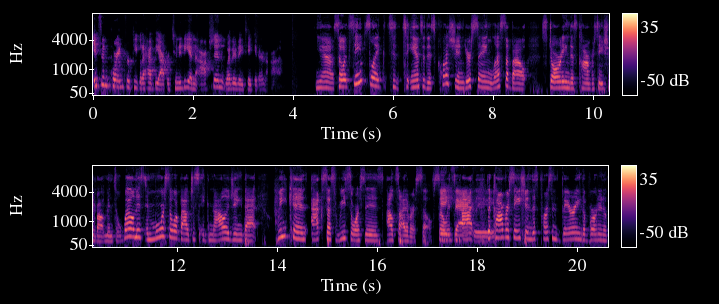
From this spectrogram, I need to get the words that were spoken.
it's important for people to have the opportunity and the option whether they take it or not. Yeah, so it seems like to, to answer this question, you're saying less about starting this conversation about mental wellness and more so about just acknowledging that we can access resources outside of ourselves. So exactly. it's not the conversation, this person's bearing the burden of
